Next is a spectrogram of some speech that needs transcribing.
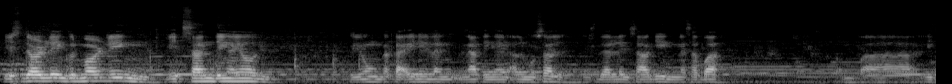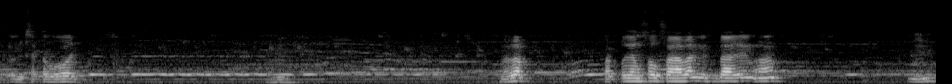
Yes, darling. Good morning. It's Sunday ngayon. Ito yung kakainin lang natin ngayon almusal. Yes, darling. Saging na saba. Pampaligon sa tuhod. Mm. Malap. Pag po yung sausawan, yes, darling. Ah. Mm.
